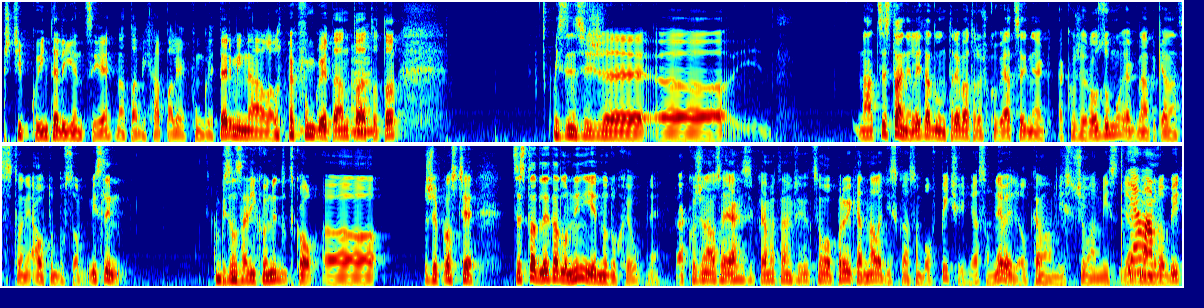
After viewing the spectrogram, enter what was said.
štipku inteligencie na to, aby chápali, ak funguje terminál, alebo ak funguje tamto mm. a toto. Myslím si, že uh, na cestovanie lietadlom treba trošku viacej nejak akože rozumu, jak napríklad na cestovanie autobusom. Myslím, aby som sa nikoho nedotkol, uh, že proste cestovať lietadlom není jednoduché úplne. Akože naozaj, ja si pamätám, že keď som bol prvýkrát na letisku, ja som bol v piči. Ja som nevedel, kam mám ísť, čo mám ísť, ja jak mám, mám robiť.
